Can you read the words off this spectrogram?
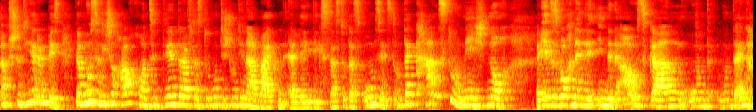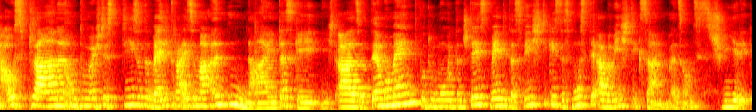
am Studieren bist, dann musst du dich doch auch konzentrieren darauf, dass du gute Studienarbeiten erledigst, dass du das umsetzt. Und dann kannst du nicht noch jedes Wochenende in den Ausgang und, und ein Haus planen und du möchtest dies oder Weltreise machen. Nein, das geht nicht. Also der Moment, wo du momentan stehst, wenn dir das wichtig ist, das muss dir aber wichtig sein, weil sonst ist es schwierig.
